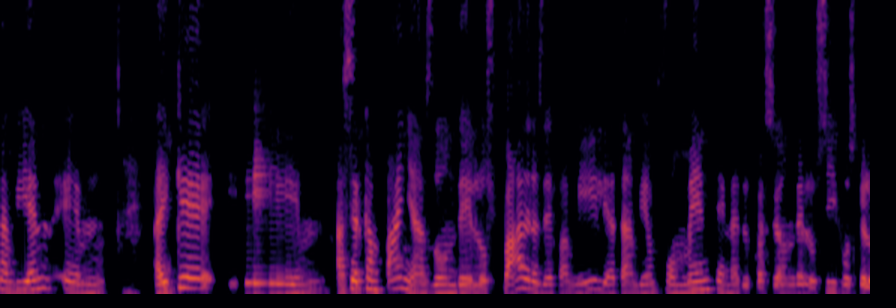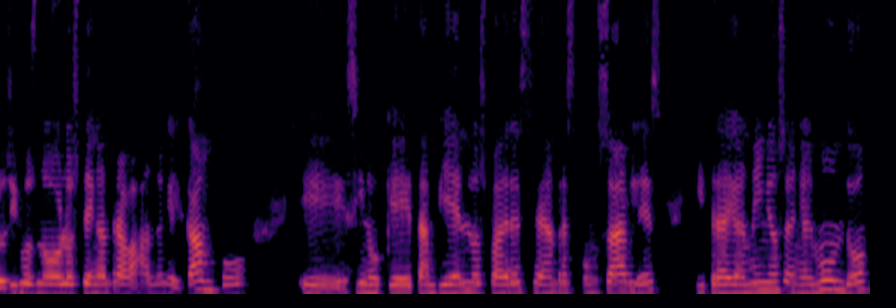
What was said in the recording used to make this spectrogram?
también em, hay que em, hacer campañas donde los padres de familia también fomenten la educación de los hijos, que los hijos no los tengan trabajando en el campo, eh, sino que también los padres sean responsables y traigan niños en el mundo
